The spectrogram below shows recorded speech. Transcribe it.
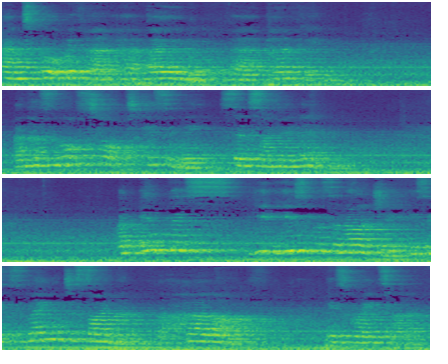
and brought with her her own uh, perfume and has not stopped kissing me since I came in. And in this, using this analogy, he's explaining to Simon that her love is greater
